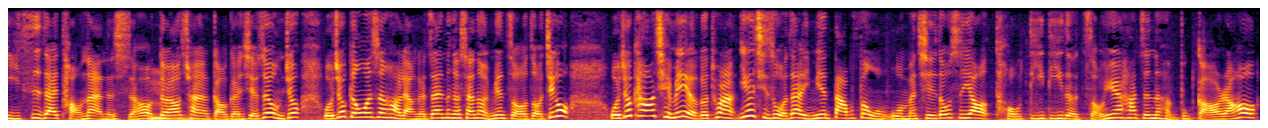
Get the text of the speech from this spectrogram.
疑似在逃难的时候都要穿着高跟鞋，所以我们就我就跟温生豪两个在那个山洞里面走走，结果我就看到前面有个突然，因为其实我在里面大部分我我们其实都是要头低低的走，因为它真的很不高，然后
